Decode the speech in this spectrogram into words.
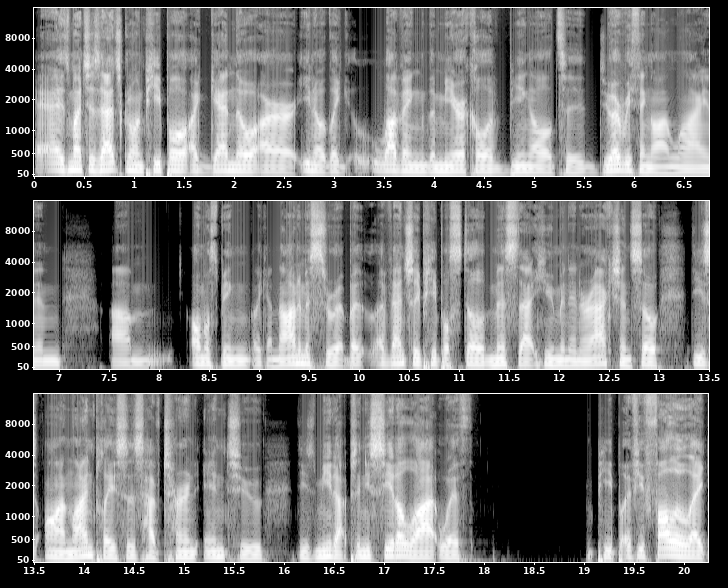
as much as that's grown, people again though are, you know, like loving the miracle of being able to do everything online and um almost being like anonymous through it, but eventually people still miss that human interaction. So these online places have turned into these meetups. And you see it a lot with people if you follow like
